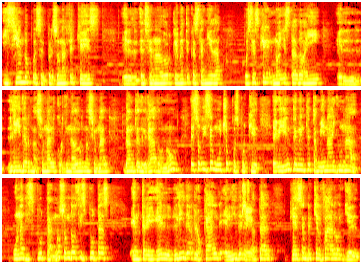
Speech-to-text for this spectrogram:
y siendo pues el personaje que es el, senador Clemente Castañeda, pues es que no haya estado ahí el líder nacional, el coordinador nacional, Dante Delgado, ¿no? Eso dice mucho, pues porque evidentemente también hay una, una disputa, ¿no? Son dos disputas entre el líder local, el líder estatal, que es Enrique Alfaro, y el,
